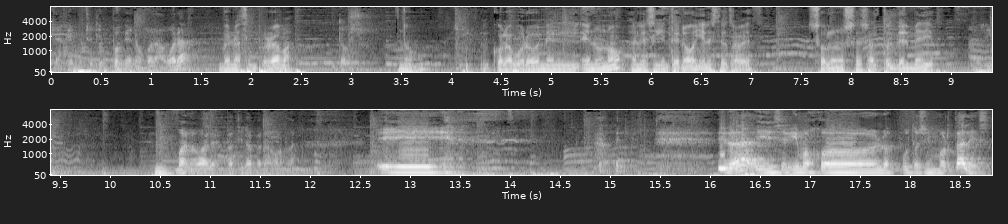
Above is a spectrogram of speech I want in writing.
que hace mucho tiempo que no colabora. Bueno, hace un programa. Dos. No. Colaboró en, el, en uno, en el siguiente no y en este otra vez. Solo no se saltó el del medio. ¿Así? Mm. Bueno, vale, para tirar para gorda. Eh, y nada, y seguimos con los putos inmortales.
